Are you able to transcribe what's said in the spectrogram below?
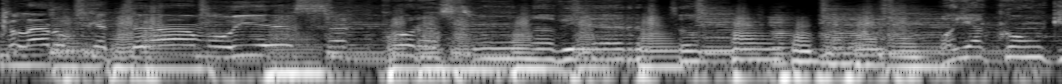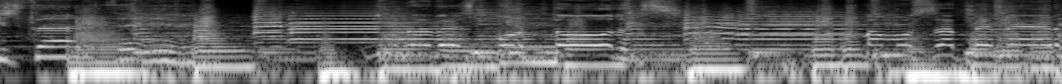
Claro que te amo y es a corazón abierto. Voy a conquistarte de una vez por todas. Vamos a tener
